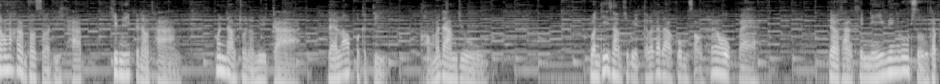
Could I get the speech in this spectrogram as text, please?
่องละครทอสวัสดีครับ คลิปนี้เป็นแนวทางหุ้นดาวโจนส์อเมริกา และรอบปกติของมาดามยู วันที่ 31 กรกฎาคม 2568 แนวทางคืนนี้วิ่งรูด0กับ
